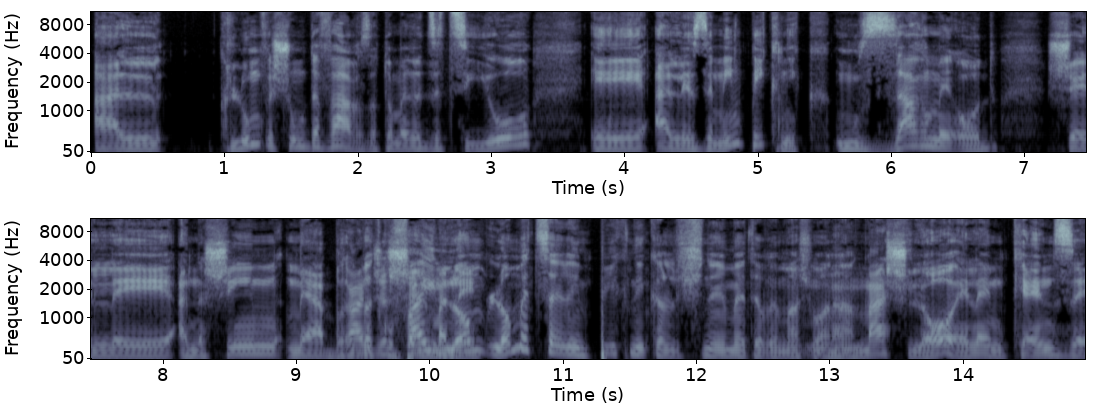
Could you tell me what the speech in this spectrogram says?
על... כלום ושום דבר, זאת אומרת, זה ציור אה, על איזה מין פיקניק מוזר מאוד של אה, אנשים מהברנז'ה בתקופה של היא מנה. לא, לא מציירים פיקניק על שני מטר ומשהו ענק. ממש לא, אלא אם כן זה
